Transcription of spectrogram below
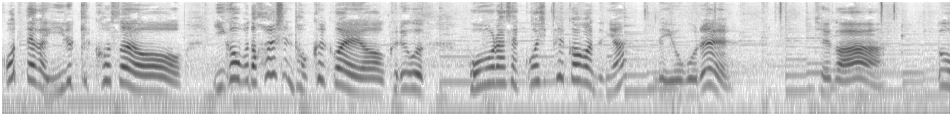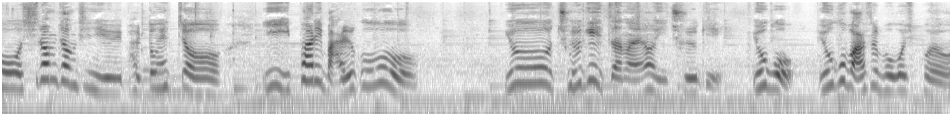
꽃대가 이렇게 컸어요. 이거보다 훨씬 더 클 거예요. 그리고 보라색 꽃이 필 거거든요. 근데 요거를 제가 또 실험 정신이 발동했죠. 이 이파리 말고 요 줄기 있잖아요. 이 줄기. 요거 요거 맛을 보고 싶어요.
